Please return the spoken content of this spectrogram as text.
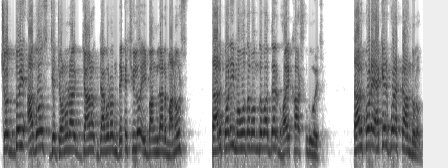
চোদ্দই আগস্ট যে জনরা- জাগরণ দেখেছিল এই বাংলার মানুষ, তারপরেই মমতা বন্দ্যোপাধ্যায়ের ভয় খাওয়া শুরু হয়েছে। তারপরে একের পর একটা আন্দোলন।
